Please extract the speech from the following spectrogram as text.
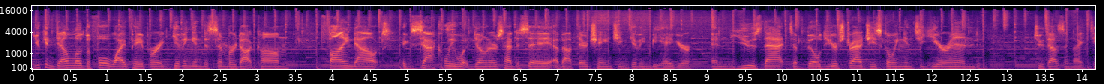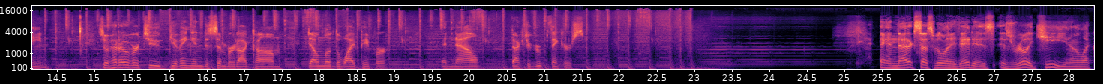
You can download the full white paper at givingindecember.com. Find out exactly what donors had to say about their change in giving behavior and use that to build your strategies going into year end 2019. So head over to givingindecember.com, download the white paper, and now back to Groupthinkers. And that accessibility data is is really key you know like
